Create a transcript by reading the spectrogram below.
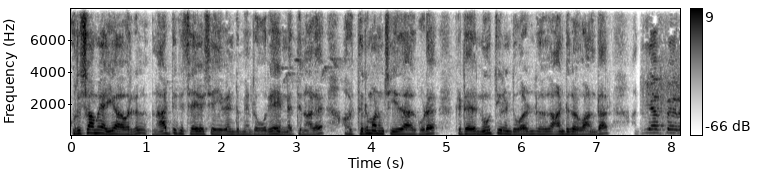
குருசாமி ஐயா அவர்கள் நாட்டுக்கு சேவை செய்ய வேண்டும் என்ற ஒரே எண்ணத்தினால அவர் திருமணம் செய்ததாக கூட கிட்ட நூற்றி ரெண்டு ஆண்டுகள் வாழ்ந்தார். ஐயா பேர்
